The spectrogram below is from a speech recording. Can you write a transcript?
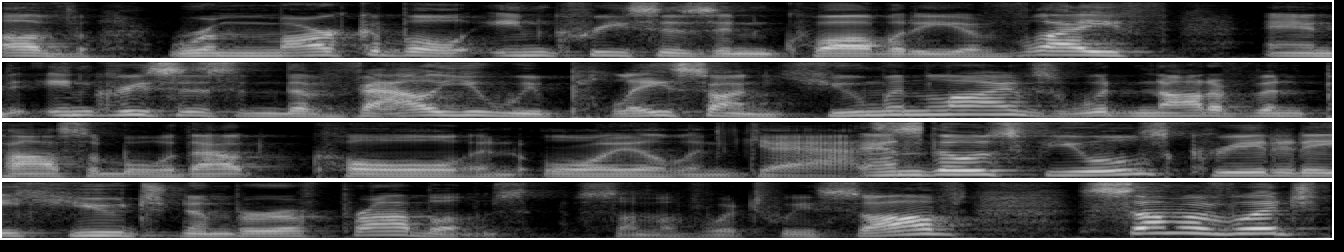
of remarkable increases in quality of life and increases in the value we place on human lives would not have been possible without coal and oil and gas. And those fuels created a huge number of problems, some of which we solved, some of which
